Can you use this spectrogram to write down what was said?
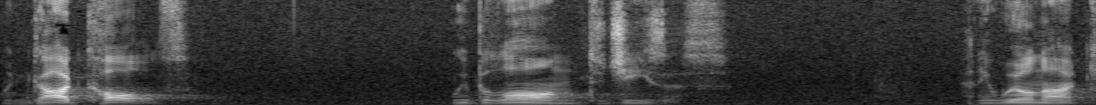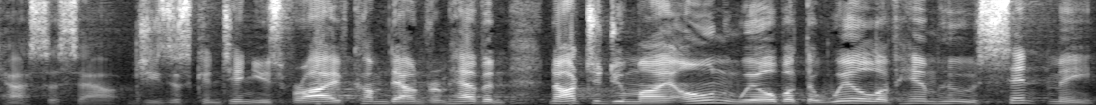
When God calls, we belong to Jesus. And he will not cast us out. Jesus continues, For I have come down from heaven not to do my own will, but the will of him who sent me.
